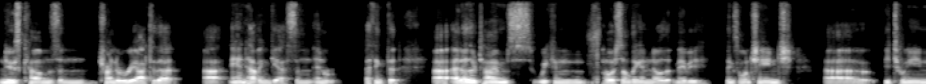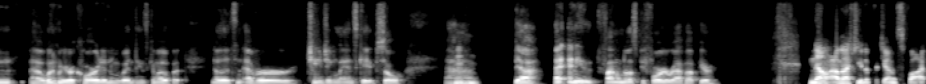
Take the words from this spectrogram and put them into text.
news comes and trying to react to that uh, and having guests and and I think that uh, at other times we can post something and know that maybe things won't change uh, between uh, when we record and when things come out, but know that it's an ever changing landscape. So, uh, mm-hmm. yeah. A- any final notes before we wrap up here? No, I'm actually going to put you on the spot.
